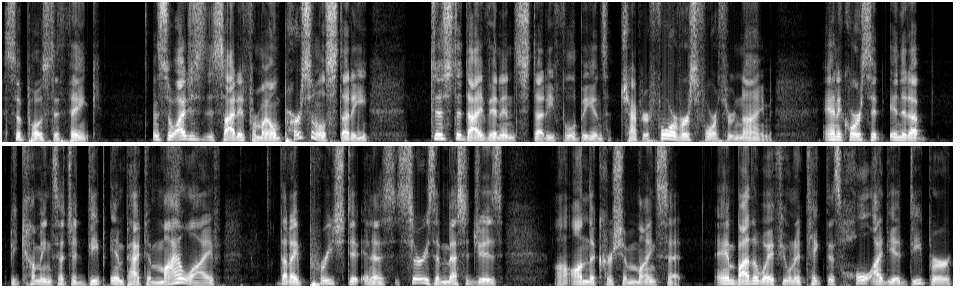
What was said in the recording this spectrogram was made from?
supposed to think? And so I just decided for my own personal study just to dive in and study Philippians chapter 4, verse 4 through 9. And of course, it ended up becoming such a deep impact in my life that I preached it in a series of messages uh, on the Christian mindset. And by the way, if you want to take this whole idea deeper,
